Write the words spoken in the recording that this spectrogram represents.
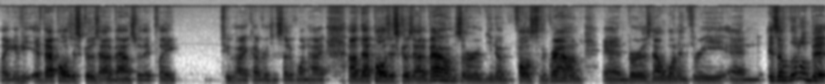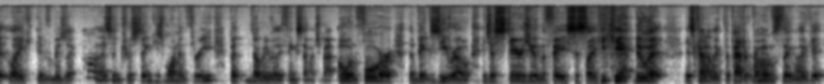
Like if he, if that ball just goes out of bounds, or they play two high coverage instead of one high, uh, that ball just goes out of bounds, or you know falls to the ground, and Burrow's now one and three, and is a little bit like information like, oh, that's interesting. He's one and three, but nobody really thinks that much about. It. Oh and four, the big zero, it just stares you in the face. It's like he can't do it. It's kind of like the Patrick Mahomes thing, like it,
